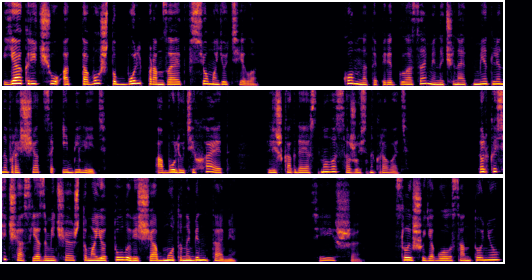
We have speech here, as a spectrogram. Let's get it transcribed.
я кричу от того, что боль пронзает все мое тело. Комната перед глазами начинает медленно вращаться и белеть, а боль утихает, лишь когда я снова сажусь на кровать. Только сейчас я замечаю, что мое туловище обмотано бинтами. «Тише», — слышу я голос Антонио,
